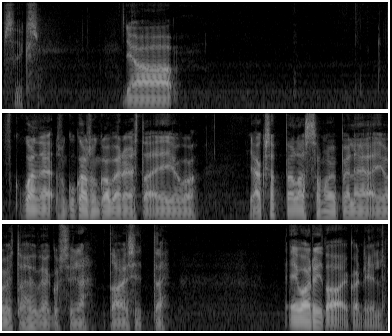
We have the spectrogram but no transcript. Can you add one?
Six. Ja kukaan, te- kukaan sun kavereista ei joko jaksa pelaa samoja pelejä, ei ole yhtä hyviä kuin sinä, tai sitten ei vaan riitä aika niille.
